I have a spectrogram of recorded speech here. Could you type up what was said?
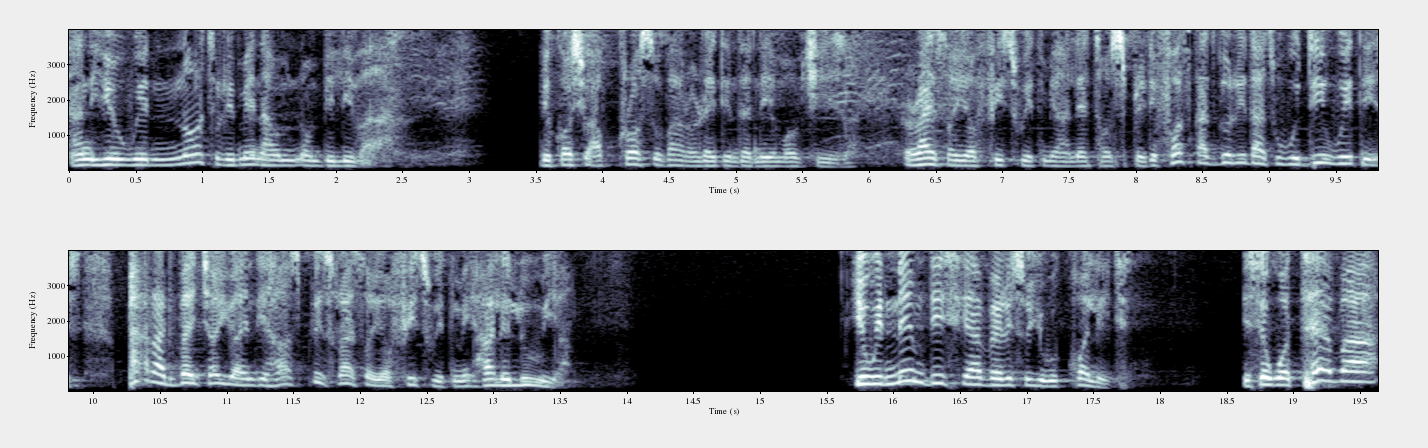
And you will not remain an unbeliever because you have crossed over already in the name of Jesus. Rise on your feet with me and let us pray. The first category that we will deal with is peradventure you are in the house. Please rise on your feet with me. Hallelujah. You will name this year very soon, you will call it. He said, Whatever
